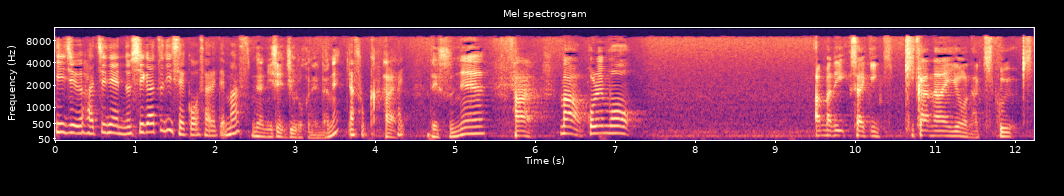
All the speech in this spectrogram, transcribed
28年の4月に施行されてます。ね2016年だね。あそっか。はい、ですね。はい。まあこれもあんまり最近聞かないような聞く聞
